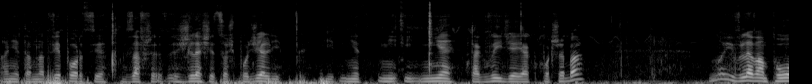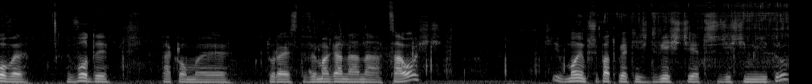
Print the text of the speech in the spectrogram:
a nie tam na dwie porcje. Zawsze źle się coś podzieli i nie, nie, i nie tak wyjdzie jak potrzeba. No i wlewam połowę wody, taką, e, która jest wymagana na całość, czyli w moim przypadku jakieś 230 ml.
